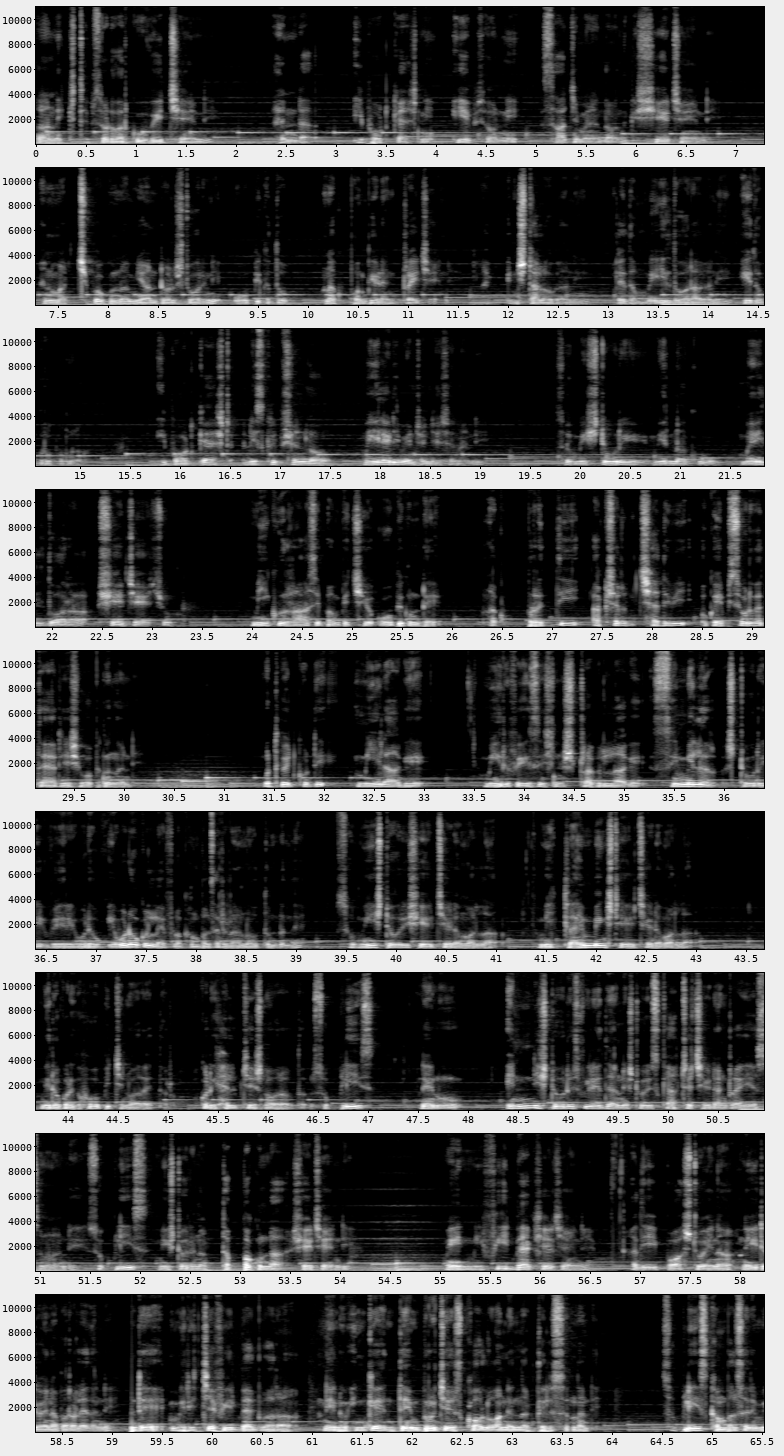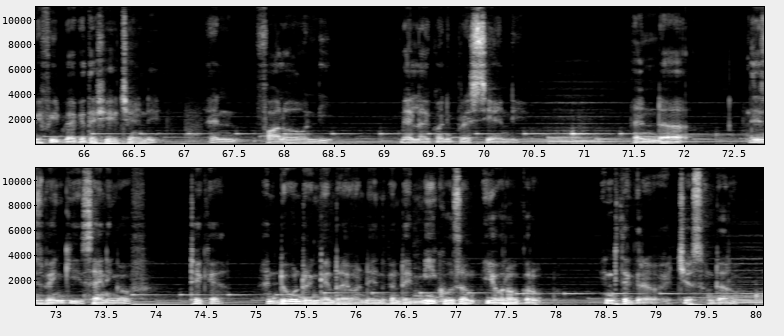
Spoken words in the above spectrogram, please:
సో నెక్స్ట్ ఎపిసోడ్ వరకు వెయిట్ చేయండి. అండ్ ఈ పాడ్కాస్ట్ని ఈ ఎపిసోడ్ని సాధ్యమైనంత మందికి షేర్ చేయండి. అండ్ మర్చిపోకుండా మీ అంటోల్ స్టోరీని ఓపికతో నాకు పంపించడానికి ట్రై చేయండి. లైక్ ఇన్స్టాలో కానీ లేదా మెయిల్ ద్వారా కానీ ఏదో ఒక రూపంలో. ఈ పాడ్కాస్ట్ డిస్క్రిప్షన్లో మెయిల్ ఐడి మెన్షన్ చేశానండి. సో మీ స్టోరీ మీరు నాకు మెయిల్ ద్వారా షేర్ చేయొచ్చు. మీకు రాసి పంపించే ఓపిక ఉంటే నాకు ప్రతి అక్షరం చదివి ఒక ఎపిసోడ్గా తయారు చేసే ఓపిక ఉందండి. గుర్తుపెట్టుకుంటే మీలాగే మీరు ఫేస్ చేసిన స్ట్రగుల్ లాగే సిమిలర్ స్టోరీ వేరే ఎవడో ఎవడో ఒక లైఫ్లో కంపల్సరీ రన్ అవుతుంటుంది. సో మీ స్టోరీ షేర్ చేయడం వల్ల మీ క్లైంబింగ్ షేర్ చేయడం వల్ల మీరు ఒకరికి హోప్ ఇచ్చిన వారు అవుతారు ఒకరికి హెల్ప్ చేసిన వారు అవుతారు సో ప్లీజ్ నేను ఎన్ని స్టోరీస్ ఫీల్ అయితే అన్ని స్టోరీస్ క్యాప్చర్ చేయడానికి ట్రై చేస్తున్నానండి. సో ప్లీజ్ మీ స్టోరీ నాకు తప్పకుండా షేర్ చేయండి. మెయిన్ మీ ఫీడ్బ్యాక్ షేర్ చేయండి. అది పాజిటివ్ అయినా నెగిటివ్ అయినా పర్వాలేదండి. అంటే మీరు ఇచ్చే ఫీడ్బ్యాక్ ద్వారా నేను ఇంకా ఎంత ఇంప్రూవ్ చేసుకోవాలో అనేది నాకు తెలుస్తుందండి. సో ప్లీజ్ కంపల్సరీ మీ ఫీడ్బ్యాక్ అయితే షేర్ చేయండి. అండ్ ఫాలో అవ్వండి. బెల్ ఐకాన్ని ప్రెస్ చేయండి. And this Venky signing off take care and don't drink and drive అండి. ఎందుకంటే మీకోసం ఎవరో ఒకరు ఇంటి దగ్గర వెయిట్ చేస్తుంటారు.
